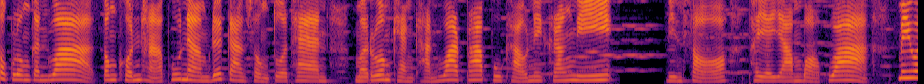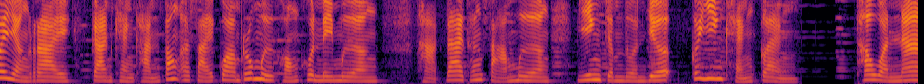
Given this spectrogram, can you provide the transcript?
ตกลงกันว่าต้องค้นหาผู้นำด้วยการส่งตัวแทนมาร่วมแข่งขันวาดภาพภูเขาในครั้งนี้ ดินสอพยายามบอกว่า ไม่ว่าอย่างไร การแข่งขันต้องอาศัยความร่วมมือของคนในเมือง หากได้ทั้งสามเมือง ยิ่งจำนวนเยอะก็ยิ่งแข็งแกร่งถ้าวันหน้า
